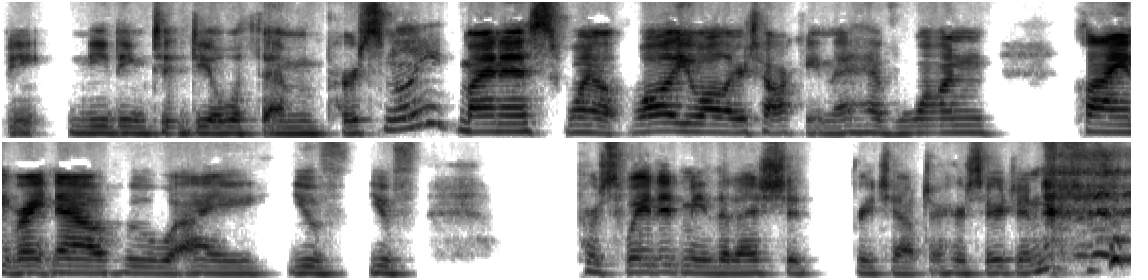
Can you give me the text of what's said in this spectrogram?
be needing to deal with them personally minus while while you all are talking I have one client right now who I you've you've persuaded me that I should reach out to her surgeon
